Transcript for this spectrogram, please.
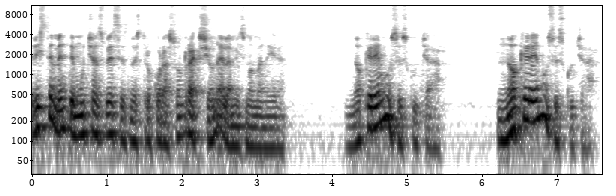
tristemente muchas veces nuestro corazón reacciona de la misma manera. No queremos escuchar, no queremos escuchar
